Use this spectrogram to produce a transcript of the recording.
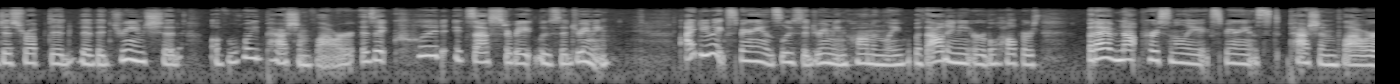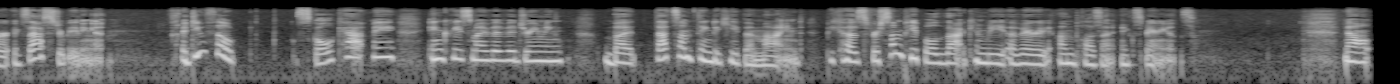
disrupted vivid dreams should avoid passion flower as it could exacerbate lucid dreaming. I do experience lucid dreaming commonly without any herbal helpers, but I have not personally experienced passion flower exacerbating it. I do feel skullcap may increase my vivid dreaming, but that's something to keep in mind because for some people that can be a very unpleasant experience. Now,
